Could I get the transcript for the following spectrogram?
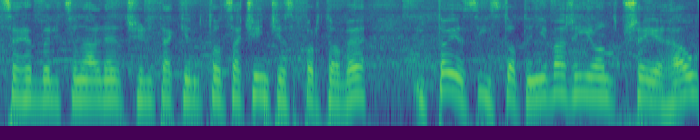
cechy ewolicjonalne, czyli takie to zacięcie sportowe i to jest istotne. Nieważne ile on przejechał,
